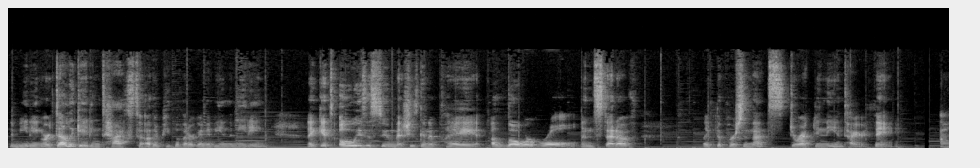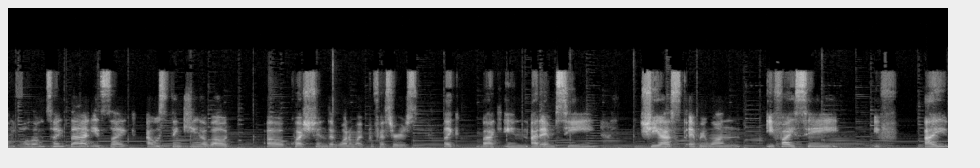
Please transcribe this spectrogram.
the meeting or delegating tasks to other people that are going to be in the meeting. Like it's always assumed that she's going to play a lower role instead of like the person that's directing the entire thing. Um, alongside that, it's like I was thinking about a question that one of my professors, like back in at MC, she asked everyone if I say if I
